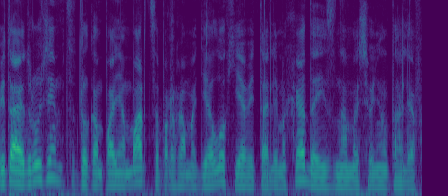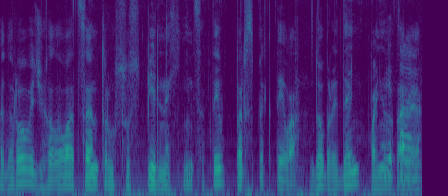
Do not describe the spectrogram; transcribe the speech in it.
Вітаю, друзі! Це телекомпанія Март, це програма Діалог. Я Віталій Мехеда і з нами сьогодні Наталія Федорович, голова Центру суспільних ініціатив Перспектива. Добрий день, пані Вітаю. Наталія.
